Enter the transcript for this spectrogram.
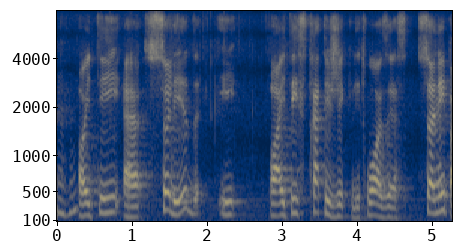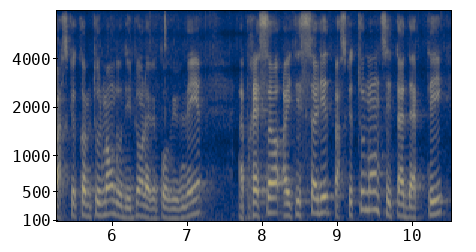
mm-hmm. a été euh, solide et a été stratégique, les trois S. Sonné parce que, comme tout le monde, au début, on ne l'avait pas vu venir. Après ça, a été solide parce que tout le monde s'est adapté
